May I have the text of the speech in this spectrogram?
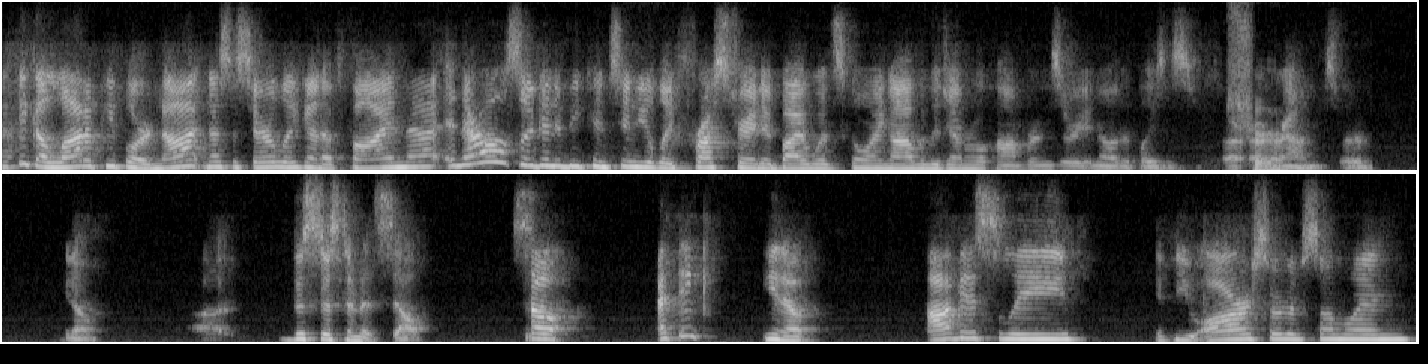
I think a lot of people are not necessarily going to find that, and they're also going to be continually frustrated by what's going on with the general conference or you know other places sure. around, sort of, you know, uh, the system itself. So I think you know, obviously, if you are sort of someone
